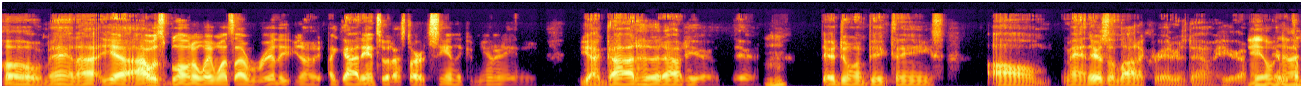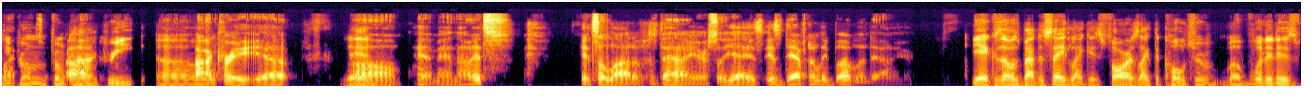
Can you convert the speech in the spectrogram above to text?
Oh man, I yeah, I was blown away once I really, you know, I got into it. I started seeing the community and you got Godhood out here. They're Mhm. they're doing big things. Um, man, there's a lot of creators down here. I mean, yeah, every time Onaji I go from from uh, Concrete. Um, Concrete, yeah. yeah, Um, yeah, man, no, it's it's a lot of us down here. So yeah, it's it's definitely bubbling down here. yeah. Because I was about to say, like, as far as like the culture of what it is,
